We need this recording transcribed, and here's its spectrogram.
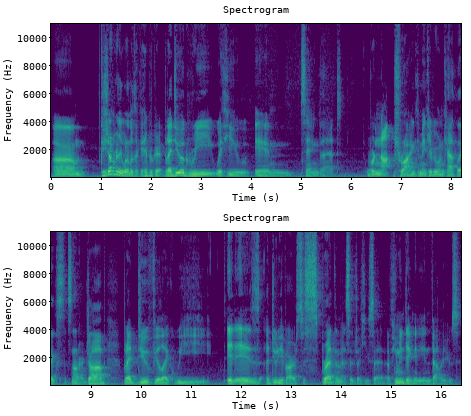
because um, you don't really want to look like a hypocrite. But I do agree with you in saying that we're not trying to make everyone Catholics. That's not our job. But I do feel like we it is a duty of ours to spread the message, like you said, of human dignity and values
